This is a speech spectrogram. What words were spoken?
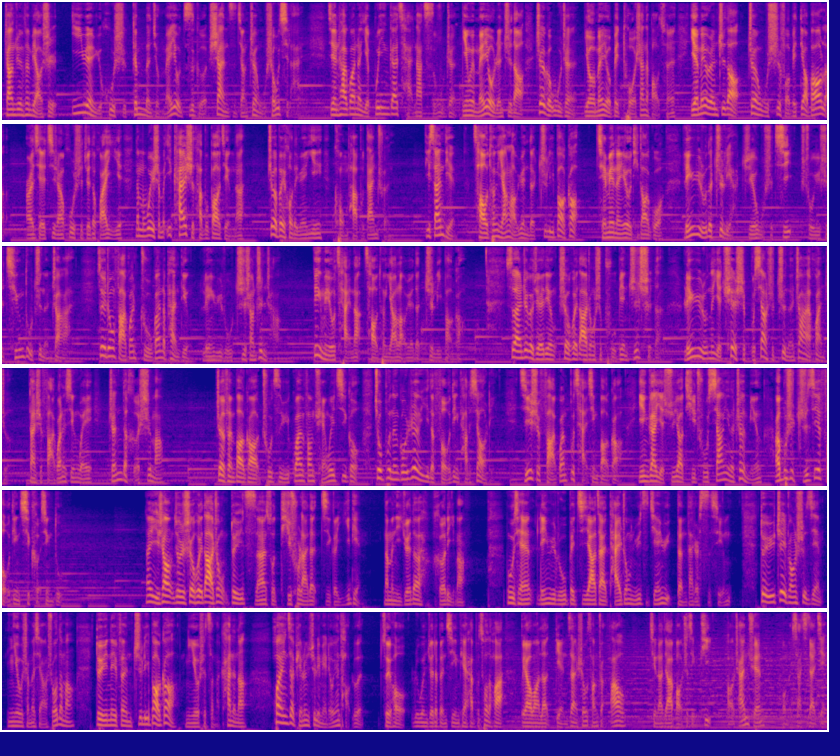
张军芬表示，医院与护士根本就没有资格擅自将证物收起来。检察官呢也不应该采纳此物证，因为没有人知道这个物证有没有被妥善的保存，也没有人知道证物是否被调包了。而且，既然护士觉得怀疑，那么为什么一开始他不报警呢？这背后的原因恐怕不单纯。第三点，草屯养老院的智力报告，前面呢也有提到过，林玉如的智力啊只有五十七，属于是轻度智能障碍。最终法官主观的判定林玉如智商正常，并没有采纳草屯养老院的智力报告。虽然这个决定社会大众是普遍支持的，林玉如呢也确实不像是智能障碍患者，但是法官的行为真的合适吗？这份报告出自于官方权威机构，就不能够任意的否定它的效力。即使法官不采信报告，应该也需要提出相应的证明，而不是直接否定其可信度。那以上就是社会大众对于此案所提出来的几个疑点，那么你觉得合理吗？目前，林玉如被羁押在台中女子监狱，等待着死刑。对于这桩事件，你有什么想要说的吗？对于那份智力报告，你又是怎么看的呢？欢迎在评论区里面留言讨论。最后，如果你觉得本期影片还不错的话，不要忘了点赞、收藏、转发哦。请大家保持警惕，保持安全。我们下期再见。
